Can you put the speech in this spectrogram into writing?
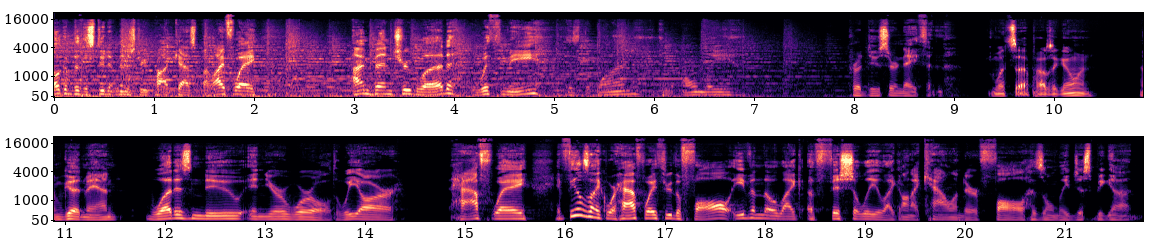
Welcome to the Student Ministry Podcast by Lifeway. I'm Ben Trueblood. With me is the one and only producer Nathan. What's up? How's it going? I'm good, man. What is new in your world? We are halfway. It feels like we're halfway through the fall, even though like officially, like on a calendar, fall has only just begun.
